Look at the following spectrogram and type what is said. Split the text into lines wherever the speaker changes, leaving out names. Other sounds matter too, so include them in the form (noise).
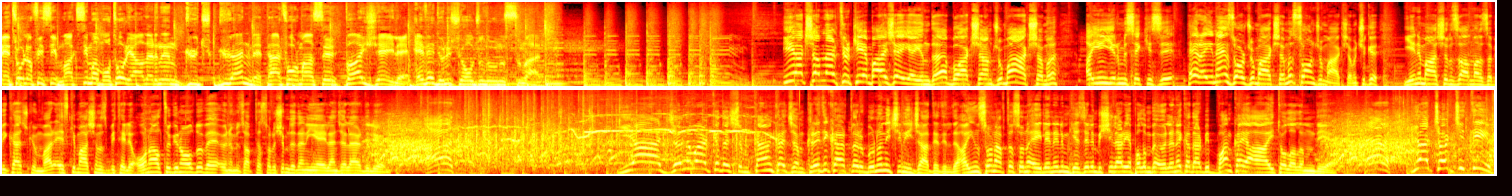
Petrol Ofisi Maxima motor yağlarının güç, güven ve performansı Bay J ile eve dönüş yolculuğunu sunar.
İyi akşamlar Türkiye Bay J yayında. Bu akşam Cuma akşamı ayın 28'i her ayın en zor Cuma akşamı son Cuma akşamı. Çünkü yeni maaşınızı almanıza birkaç gün var. Eski maaşınız biteli 16 gün oldu ve önümüz hafta sonu şimdiden iyi eğlenceler diliyorum. Evet. Ya canım arkadaşım, kankacım kredi kartları bunun için icat edildi. Ayın son hafta sonu eğlenelim, gezelim, bir şeyler yapalım ve ölene kadar bir bankaya ait olalım diye. Evet. Ya çok ciddiyim.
